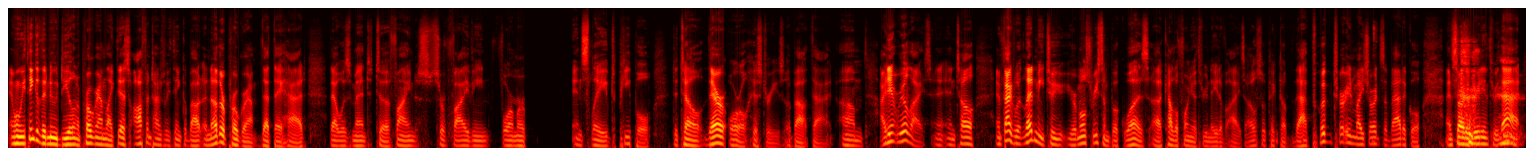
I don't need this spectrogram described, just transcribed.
And when we think of the New Deal in a program like this, oftentimes we think about another program that they had that was meant to find surviving former enslaved people to tell their oral histories about that. Um, I didn't realize until, in fact, what led me to your most recent book was uh, California Through Native Eyes. I also picked up that book during my short sabbatical and started reading through that.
